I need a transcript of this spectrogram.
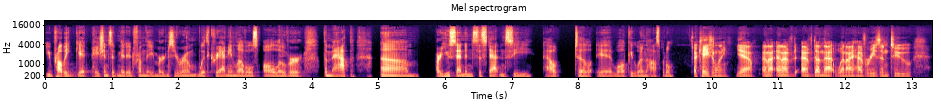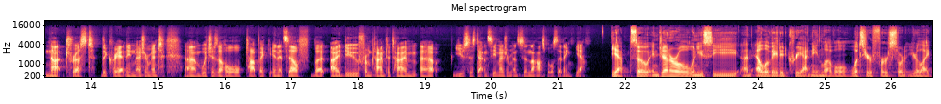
you probably get patients admitted from the emergency room with creatinine levels all over the map. Um, are you sending cystatin C out to uh, while people are in the hospital? Occasionally, yeah, and I, and I've I've done that when I have reason to not trust the creatinine measurement, um, which is a whole topic in itself. But I do from time to time uh, use cystatin C measurements in the hospital setting. Yeah. Yeah. So in general, when you see an elevated creatinine level, what's your first sort of? You're like,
